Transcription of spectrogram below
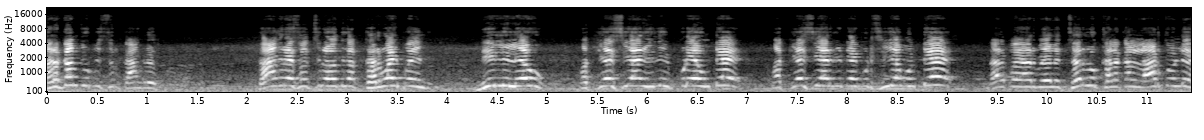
నరకం చూపిస్తున్నారు కాంగ్రెస్. కాంగ్రెస్ వచ్చిన వద్దుగా కరువు అయిపోయింది. నీళ్ళు లేవు. మా కేసీఆర్ ఇది ఇప్పుడే ఉంటే మా కేసీఆర్ గిట్ట ఇప్పుడు సీఎం ఉంటే నలభై ఆరు వేల చెరువులు కలకలలాడుతుండే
